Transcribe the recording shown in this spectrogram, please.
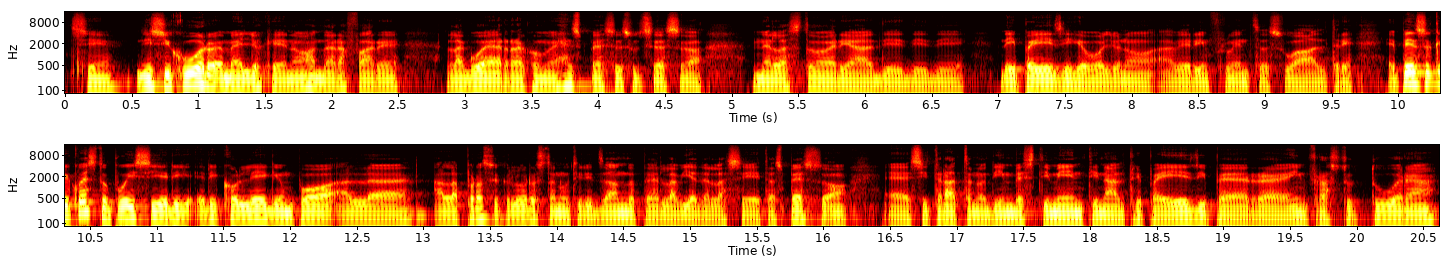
Sì, di sicuro è meglio che no, andare a fare la guerra come spesso è successo nella storia di, di, di, dei paesi che vogliono avere influenza su altri e penso che questo poi si ri- ricolleghi un po' al, all'approccio che loro stanno utilizzando per la via della seta spesso eh, si trattano di investimenti in altri paesi per eh, infrastruttura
